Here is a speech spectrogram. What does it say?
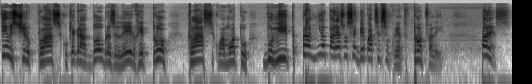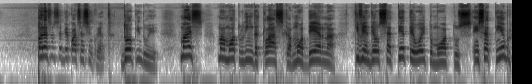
tem um estilo clássico que agradou o brasileiro, retrô clássico, uma moto bonita. Para mim ela parece um CB450. Pronto, falei. Parece. Parece um CB450. Do que doer. Mas uma moto linda, clássica, moderna, que vendeu 78 motos em setembro,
